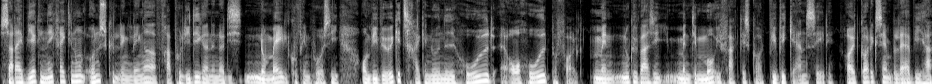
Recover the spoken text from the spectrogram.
så er der i virkeligheden ikke rigtig nogen undskyldning længere fra politikerne, når de normalt kunne finde på at sige, om vi vil jo ikke trække noget ned i hovedet, overhovedet på folk, men nu kan vi bare sige, men det må I faktisk godt, vi vil gerne se det. Og et godt eksempel er, at vi har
